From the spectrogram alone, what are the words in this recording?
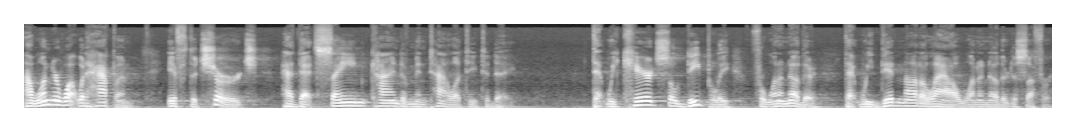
I wonder what would happen if the church had that same kind of mentality today. That we cared so deeply for one another that we did not allow one another to suffer.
